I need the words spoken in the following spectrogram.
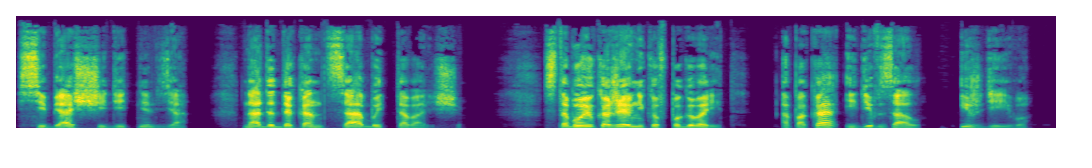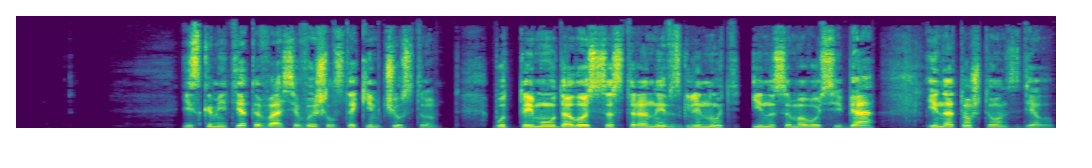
себя щадить нельзя. Надо до конца быть товарищем. С тобою Кожевников поговорит. А пока иди в зал и жди его. Из комитета Вася вышел с таким чувством, будто ему удалось со стороны взглянуть и на самого себя, и на то, что он сделал.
